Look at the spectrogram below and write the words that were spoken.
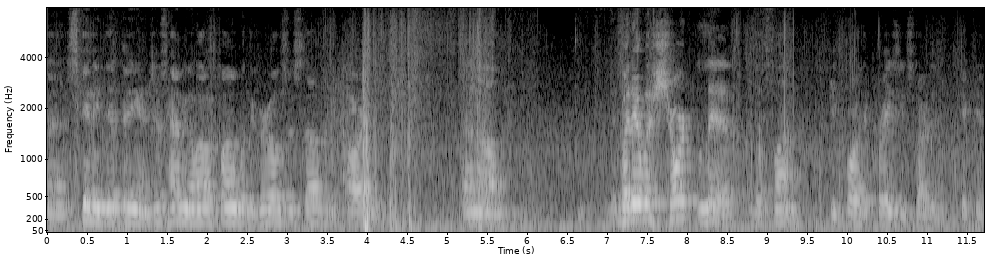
uh, skinny dipping and just having a lot of fun with the girls and stuff in the car. And, and um, but it was short-lived, the fun, before the crazy started to kick in.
